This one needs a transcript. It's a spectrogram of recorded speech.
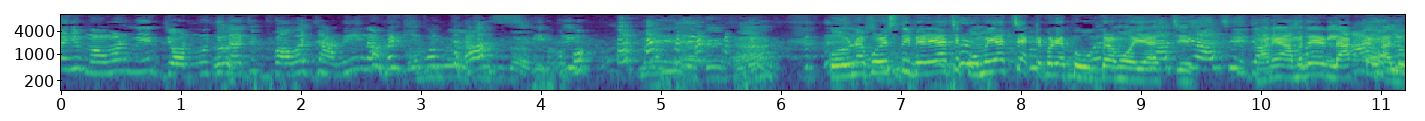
আজকে মামার মেয়ের জন্মদিন আছে বাবা জানেই না আমরা কি করতে করোনা পরিস্থিতি বেড়ে যাচ্ছে কমে যাচ্ছে একটা করে প্রোগ্রাম হয়ে যাচ্ছ। মানে আমাদের লাখটা ভালো।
